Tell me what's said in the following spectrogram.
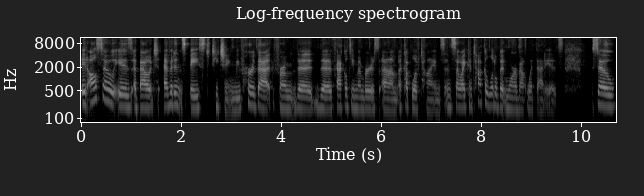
it also is about evidence-based teaching. We've heard that from the, the faculty members um, a couple of times. And so I can talk a little bit more about what that is. So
